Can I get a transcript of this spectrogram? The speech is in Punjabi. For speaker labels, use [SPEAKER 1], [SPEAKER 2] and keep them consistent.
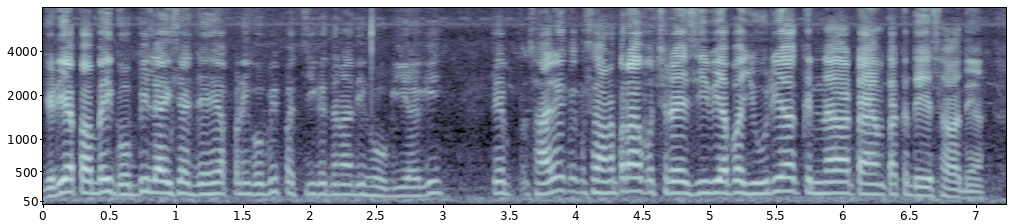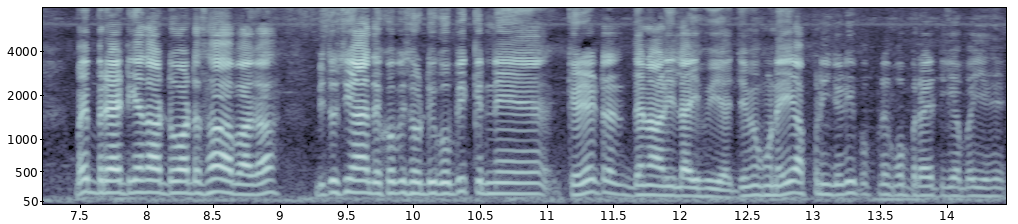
[SPEAKER 1] ਜਿਹੜੀ ਆਪਾਂ ਬਈ ਗੋਭੀ ਲਾਈ ਸੀ ਅੱਜ, ਇਹ ਆਪਣੀ ਗੋਭੀ 25 ਕੁ ਦਿਨਾਂ ਦੀ ਹੋ ਗਈ ਹੈਗੀ। ਤੇ ਸਾਰੇ ਕਿਸਾਨ ਭਰਾ ਪੁੱਛ ਰਹੇ ਸੀ ਵੀ ਆਪਾਂ ਯੂਰੀਆ ਕਿੰਨਾ ਟਾਈਮ ਤੱਕ ਦੇ ਸਕਦੇ ਆ ਬਈ ਵੈਰਾਈਟੀਆਂ ਦਾ ਅੱਡੋ ਅੱਡ ਹਿਸਾਬ ਹੈਗਾ, ਵੀ ਤੁਸੀਂ ਐਂ ਦੇਖੋ ਵੀ ਤੁਹਾਡੀ ਗੋਭੀ ਕਿੰਨੇ, ਕਿਹੜੇ ਟ- ਦਿਨਾਂ ਵਾਲੀ ਲਾਈ ਹੋਈ ਹੈ? ਜਿਵੇਂ ਹੁਣ ਇਹ ਆਪਣੀ ਜਿਹੜੀ ਆਪਣੇ ਕੋਲ ਵੈਰਾਈਟੀ ਆ ਬਈ ਇਹ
